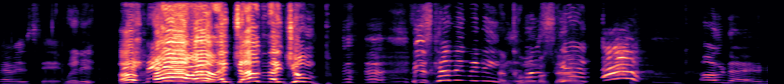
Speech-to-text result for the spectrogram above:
Where is he? Where did? Oh! Minnie! Oh! Oh! I, how did I jump? He's coming, Minnie. I'm coming back scared. down. Ah! Oh no.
